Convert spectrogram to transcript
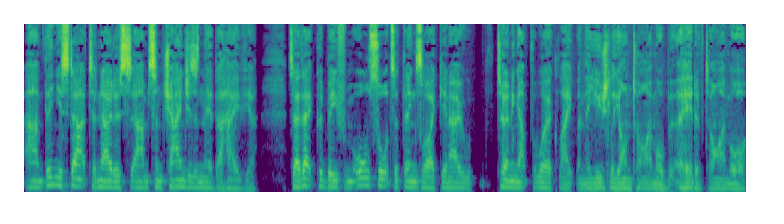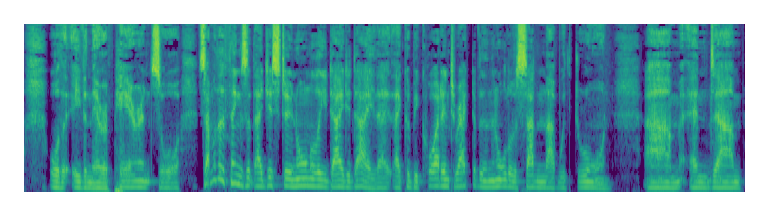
um, then you start to notice um, some changes in their behaviour. So that could be from all sorts of things like, you know, turning up for work late when they're usually on time or ahead of time or, or the, even their appearance or some of the things that they just do normally day to day. They, they could be quite interactive and then all of a sudden they're withdrawn. Um, and, um,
